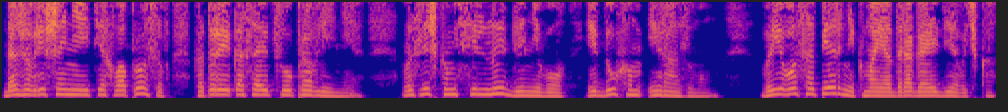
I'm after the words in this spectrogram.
даже в решении тех вопросов, которые касаются управления. Вы слишком сильны для него и духом, и разумом. Вы его соперник, моя дорогая девочка,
